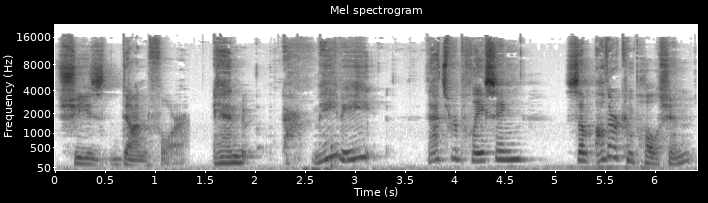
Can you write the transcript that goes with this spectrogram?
she's done for. And maybe that's replacing some other compulsion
